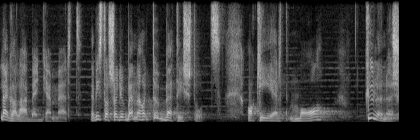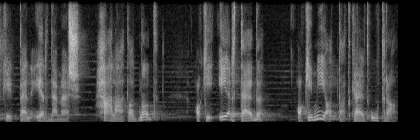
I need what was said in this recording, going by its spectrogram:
legalább egy embert. De biztos vagyok benne, hogy többet is tudsz, akiért ma különösképpen érdemes hálát adnod, aki érted, aki miattad kelt útra.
